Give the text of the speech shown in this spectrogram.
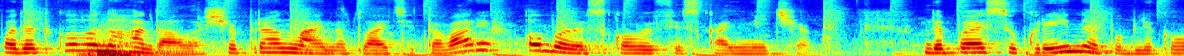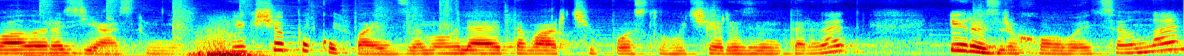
Податкова нагадала, що при онлайн-оплаті товарів обов'язковий фіскальний чек. ДПС України опублікувало роз'яснення. Якщо покупець замовляє товар чи послугу через інтернет і розраховується онлайн,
